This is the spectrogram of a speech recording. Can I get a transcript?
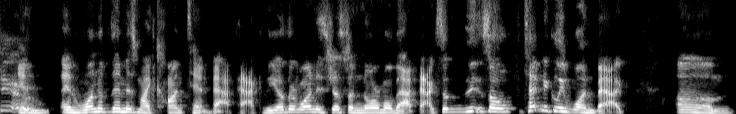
And and one of them is my content backpack. The other one is just a normal backpack. So so technically one bag. Um,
